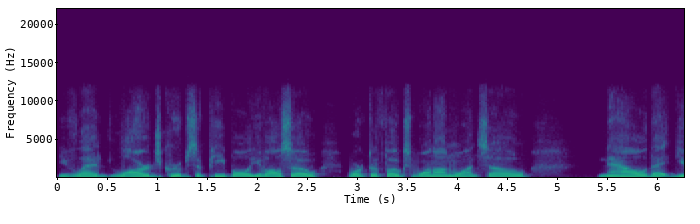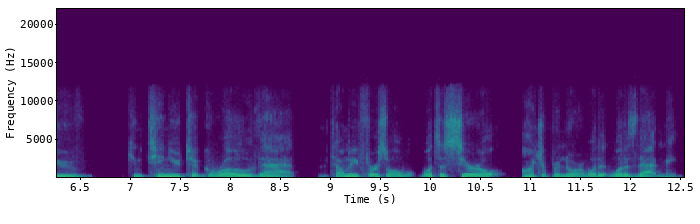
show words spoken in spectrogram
you've led large groups of people, you've also worked with folks one on one. So, now that you've continued to grow that, tell me first of all, what's a serial entrepreneur? What what does that mean?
